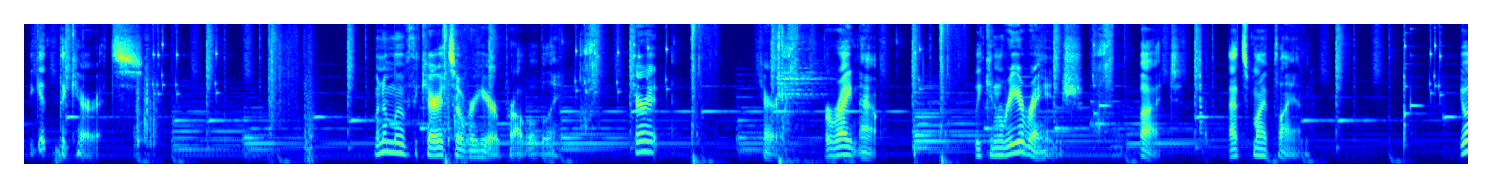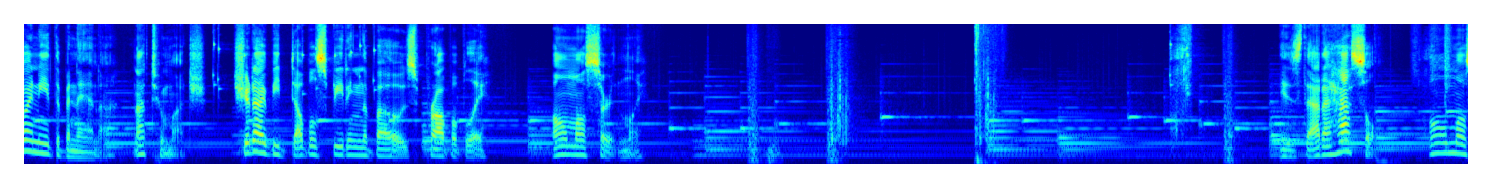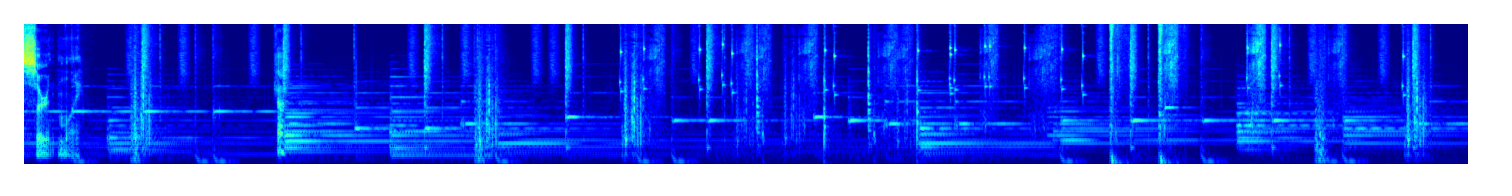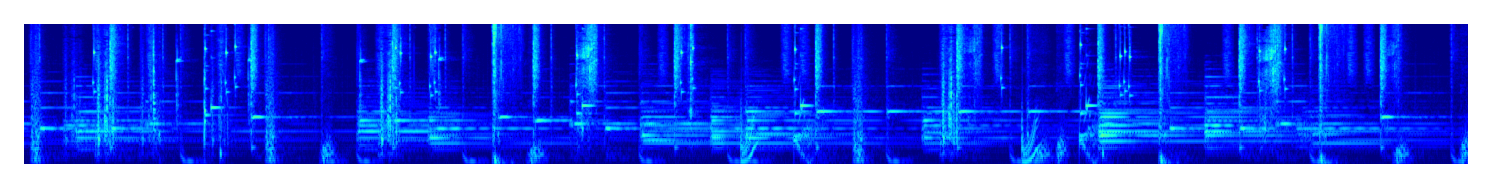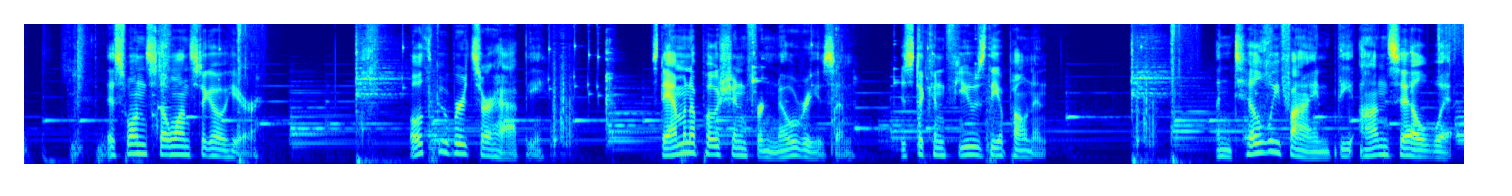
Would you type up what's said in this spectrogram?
We get the carrots. I'm gonna move the carrots over here, probably. Carrot, carrot, for right now. We can rearrange, but that's my plan. Do I need the banana? Not too much. Should I be double speeding the bows? Probably. Almost certainly. Is that a hassle? Almost certainly. This one still wants to go here. Both Gooberts are happy. Stamina potion for no reason, just to confuse the opponent. Until we find the on sale whip,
